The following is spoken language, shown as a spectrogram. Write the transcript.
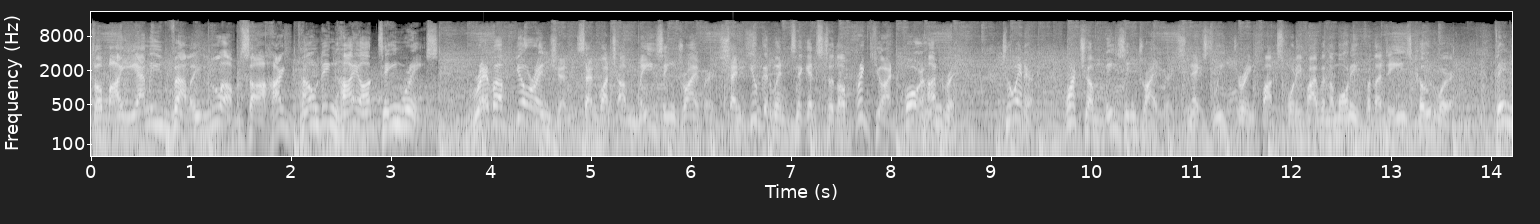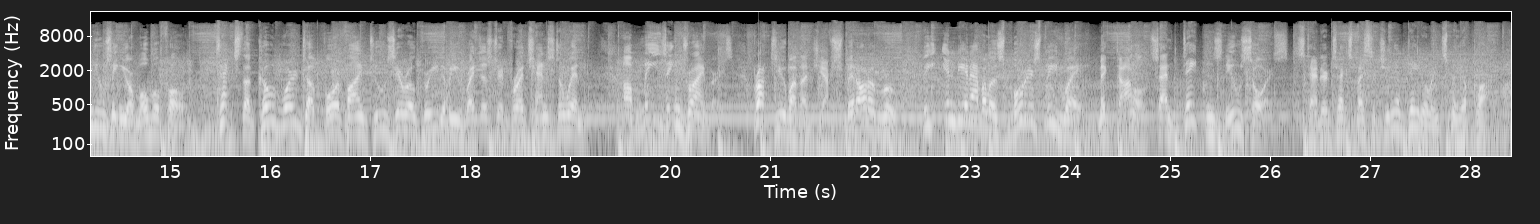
The Miami Valley loves a heart-pounding high-octane race. Rev up your engines and watch amazing drivers, and you can win tickets to the Brickyard 400. To enter, watch Amazing Drivers next week during Fox 45 in the morning for the day's code word. Then, using your mobile phone, text the code word to 45203 to be registered for a chance to win. Amazing Drivers, brought to you by the Jeff Schmidt Auto Group, the Indianapolis Motor Speedway, McDonald's, and Dayton's News Source. Standard text messaging and data rates may apply.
